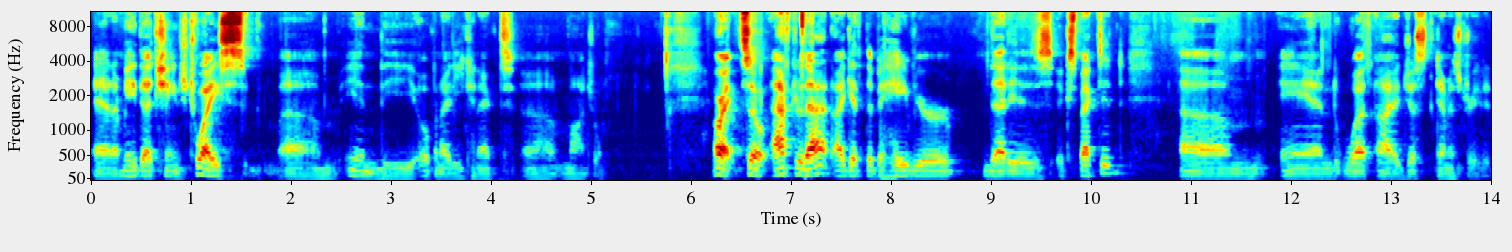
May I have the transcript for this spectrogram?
And I made that change twice um, in the OpenID Connect uh, module. All right, so after that, I get the behavior that is expected um, and what I just demonstrated.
